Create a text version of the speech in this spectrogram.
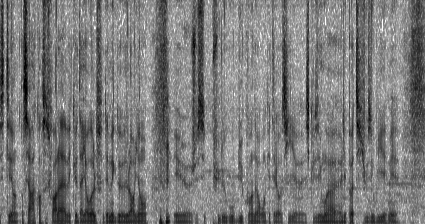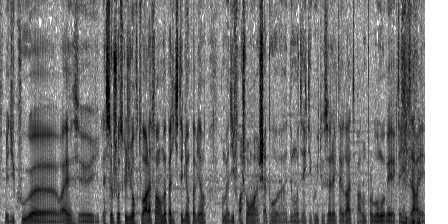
C'était un concert à corps ce soir-là avec euh, Direwolf, des mecs de, de Lorient, Mhm. et euh, je sais plus le groupe du coin de qui était là aussi. euh, excusez-moi les potes si je vous ai oublié, mais, mais du coup, ouais, la seule chose que j'ai eu en retour à la fin, on m'a pas dit que c'était bien ou pas bien. On m'a dit franchement, chapeau de monter avec tes couilles tout seul, avec ta gratte, pardon pour le gros mot, mais avec ta guitare et,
